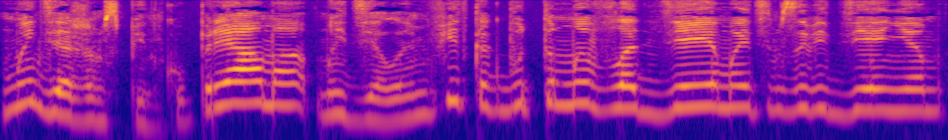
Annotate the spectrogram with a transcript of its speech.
мы держим спинку прямо, мы делаем вид, как будто мы владеем этим заведением,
